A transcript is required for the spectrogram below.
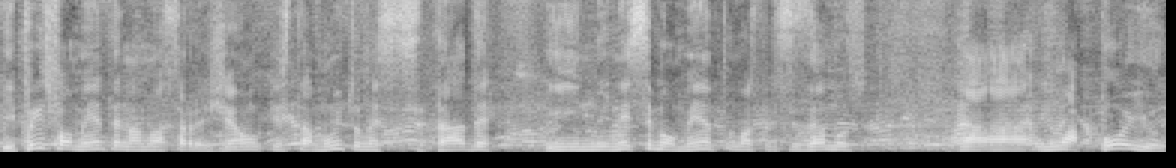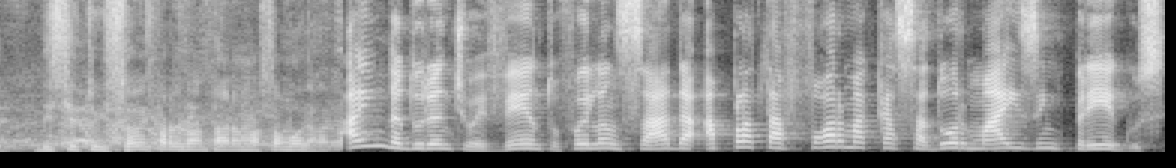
e principalmente na nossa região que está muito necessitada e nesse momento nós precisamos uh, um apoio de instituições para levantar a nossa moral. Ainda durante o evento foi lançada a plataforma Caçador Mais Empregos,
